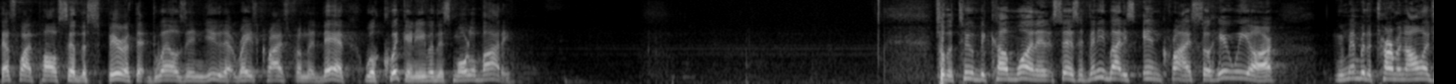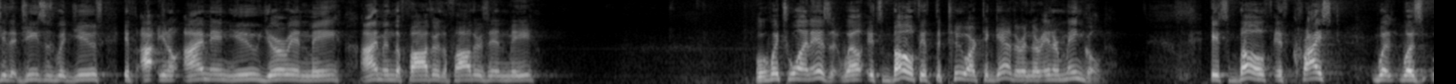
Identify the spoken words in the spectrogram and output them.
That's why Paul said the spirit that dwells in you that raised Christ from the dead will quicken even this mortal body. So the two become one, and it says if anybody's in Christ, so here we are. Remember the terminology that Jesus would use? If I, you know, I'm in you, you're in me, I'm in the Father, the Father's in me. Well, which one is it? Well, it's both if the two are together and they're intermingled. It's both if Christ was, was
